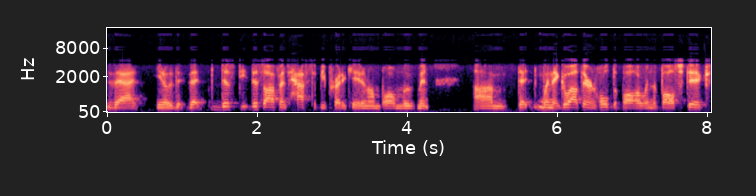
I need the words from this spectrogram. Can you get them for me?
that you know that, that this this offense has to be predicated on ball movement. Um, that when they go out there and hold the ball, when the ball sticks,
